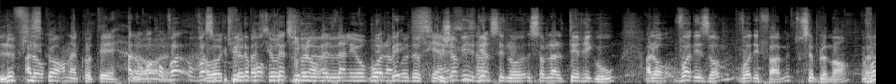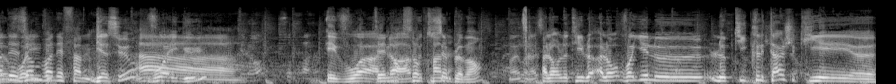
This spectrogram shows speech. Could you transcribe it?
Le fiscorn à côté. alors, on va, on va s'occuper d'abord peut-être. on reste dans les hautbois mais- languedociens. J'ai envie de dire, c'est son alter ego. Alors, voix des hommes, voix des femmes, tout simplement. Voix des hommes, voix des femmes. Bien sûr, voix aiguë Ah, et voix Ténor, grave, tout simplement. Ouais, voilà, c'est- Alors, le type, alors, vous voyez le, le petit clétage qui est, euh,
